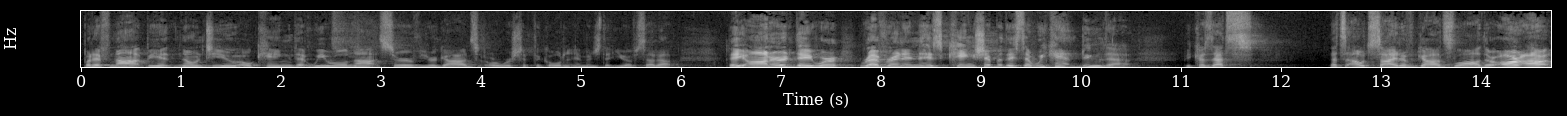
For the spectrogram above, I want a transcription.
But if not, be it known to you, O king, that we will not serve your gods or worship the golden image that you have set up. They honored, they were reverent in his kingship, but they said, We can't do that because that's, that's outside of God's law. There are, uh,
